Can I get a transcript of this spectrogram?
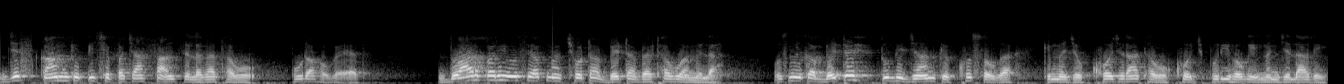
जिस काम के पीछे पचास साल से लगा था, वो पूरा हो गया था। द्वार पर ही उसे अपना छोटा बेटा बैठा हुआ मिला। उसने कहा, बेटे, तू भी जान के खुश होगा कि मैं जो खोज रहा था, वो खोज पूरी हो गई, मंजिल आ गई।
